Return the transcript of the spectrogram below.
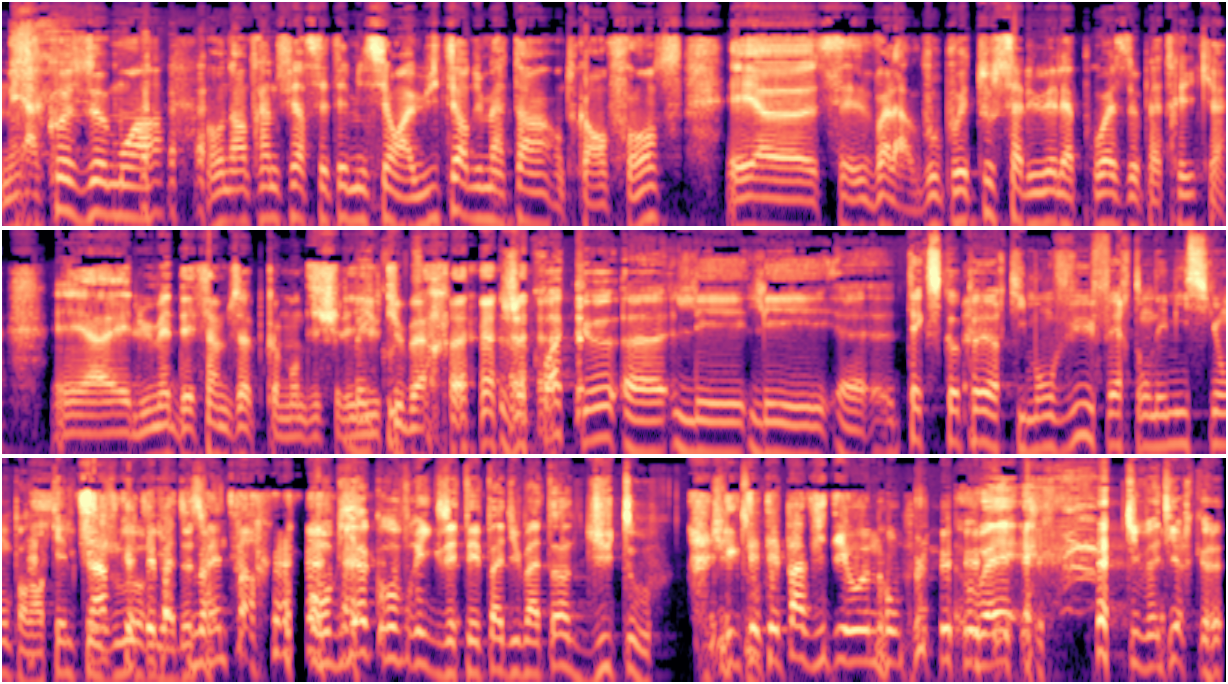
mais à cause de moi, on est en train de faire cette émission à 8 heures du matin, en tout cas en France. Et euh, voilà, vous pouvez tous saluer la prouesse de Patrick et, euh, et lui mettre des thumbs up, comme on dit chez les bah, youtubeurs. je crois que euh, les les euh, Techscopers qui m'ont vu faire ton émission pendant quelques jours il y a deux semaines ont bien compris que j'étais pas du matin du tout. Et que t'étais pas vidéo non plus. Ouais. tu veux dire que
